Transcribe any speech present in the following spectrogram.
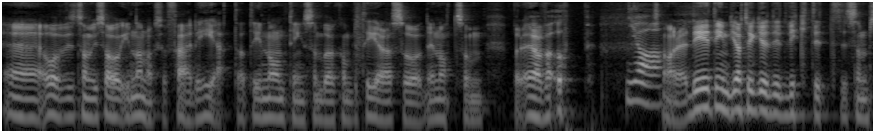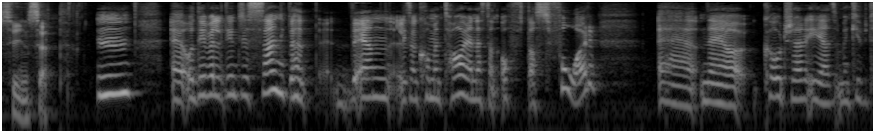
Eh, och som vi sa innan också, färdighet. Att det är någonting som bör kompletteras och det är något som bör öva upp Ja, snarare. Det är ett, jag tycker det är ett viktigt liksom, synsätt. mm. Eh, och det är väldigt intressant att den liksom, kommentar jag nästan oftast får eh, när jag coachar är att men gud,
